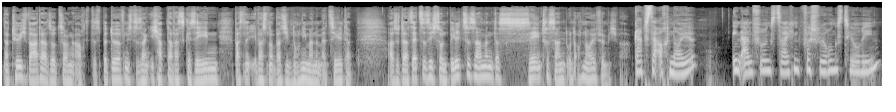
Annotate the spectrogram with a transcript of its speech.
natürlich war da sozusagen auch das Bedürfnis zu sagen, ich habe da was gesehen, was, was, was ich noch niemandem erzählt habe. Also da setzte sich so ein Bild zusammen, das sehr interessant und auch neu für mich war. Gab es da auch neue, in Anführungszeichen, Verschwörungstheorien?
